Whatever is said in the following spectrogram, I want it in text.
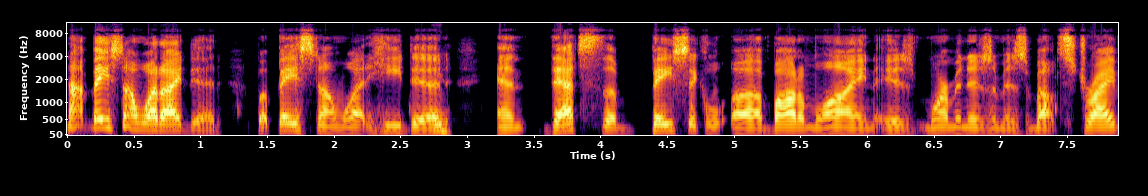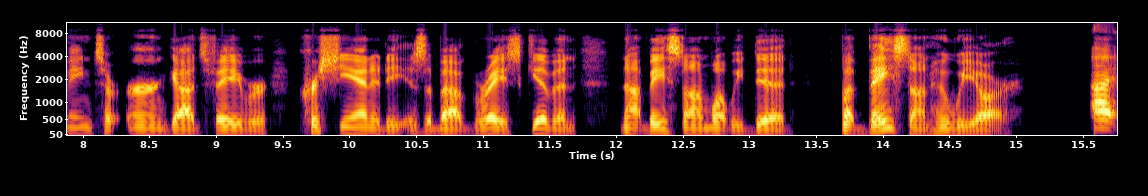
not based on what I did, but based on what he did and that's the basic uh, bottom line is mormonism is about striving to earn god's favor christianity is about grace given not based on what we did but based on who we are I,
